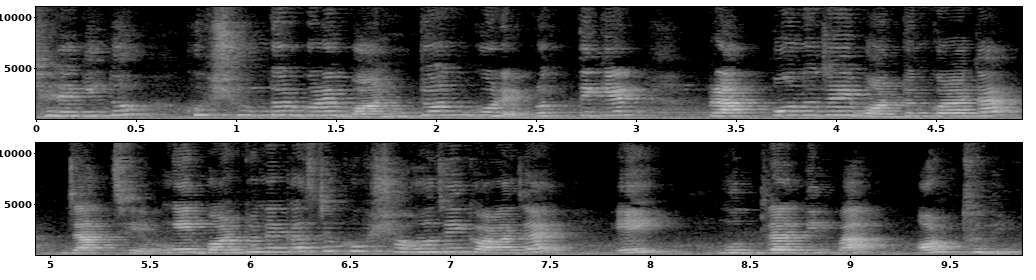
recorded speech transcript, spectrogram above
সেটা কিন্তু খুব সুন্দর করে বন্টন করে প্রত্যেকের প্রাপ্য অনুযায়ী বন্টন করাটা যাচ্ছে এবং এই বন্টনের কাজটা খুব সহজেই করা যায় এই মুদ্রা দিক বা অর্থ দিক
